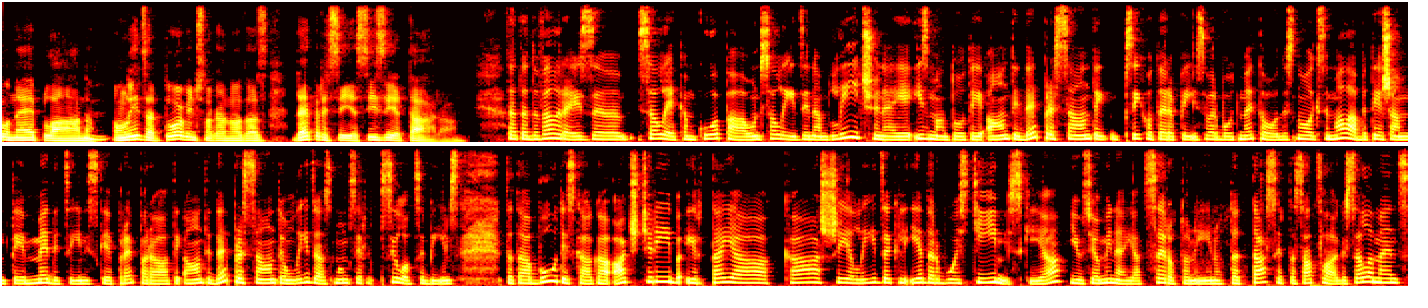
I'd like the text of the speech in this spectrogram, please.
un E plāna. Mm. Un līdz ar to viņš no, no tās depresijas iziet ārā. Tātad vēlreiz uh, saliekam kopā un salīdzinām līdzinējie izmantotie antidepresanti, psihoterapijas varbūt metodes noliksim malā, bet tiešām tie medicīniskie preparāti, antidepresanti un līdzās mums ir psilocibīns. Tad tā būtiskākā atšķirība atšķirība ir tajā, kā šie līdzekļi iedarbojas ķīmiski. Ja? Jūs jau minējāt serotonīnu, tad tas ir tas atslēgas elements,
